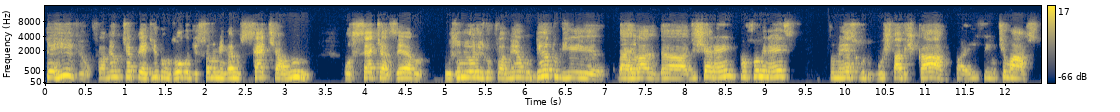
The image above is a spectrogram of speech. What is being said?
terrível. O Flamengo tinha perdido um jogo de, se não me engano, 7 a 1 ou 7 a 0 os juniores do Flamengo dentro de, da, da, de Xerém para o Fluminense. Fluminense, Gustavo Scarpa, enfim, um timaço.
